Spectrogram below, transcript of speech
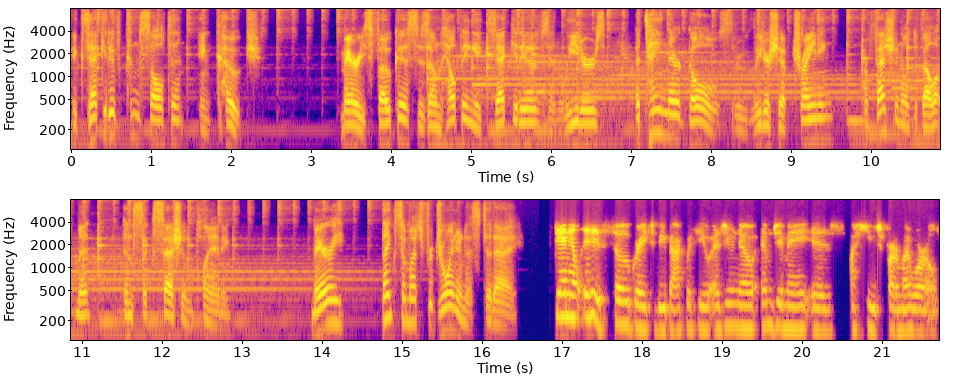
executive consultant, and coach. Mary's focus is on helping executives and leaders attain their goals through leadership training, professional development, and succession planning. Mary, thanks so much for joining us today. Daniel, it is so great to be back with you. As you know, MGMA is a huge part of my world.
